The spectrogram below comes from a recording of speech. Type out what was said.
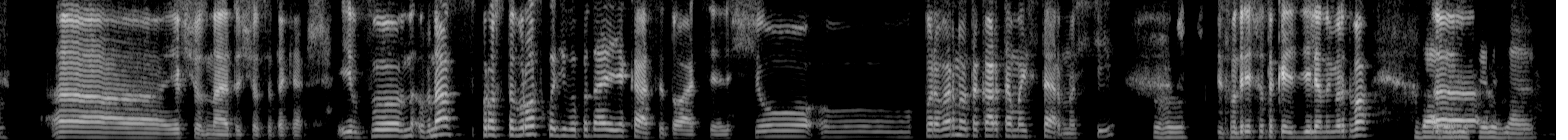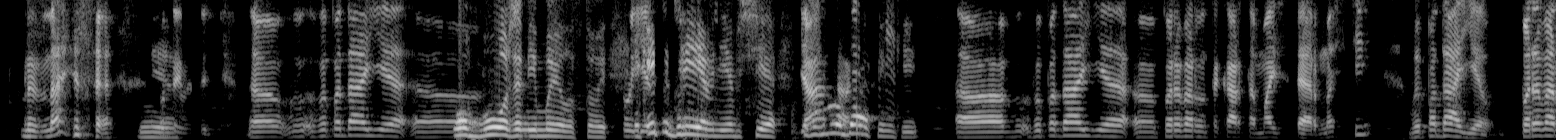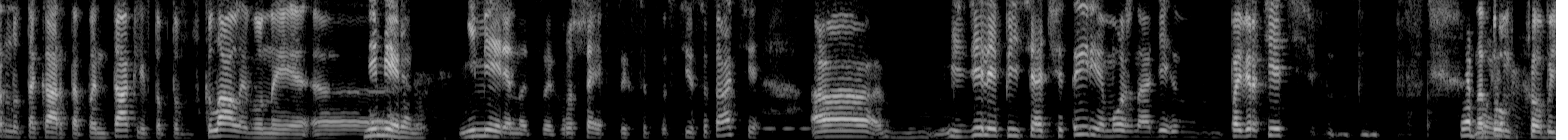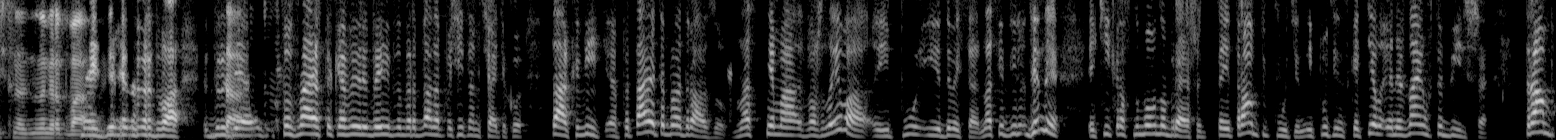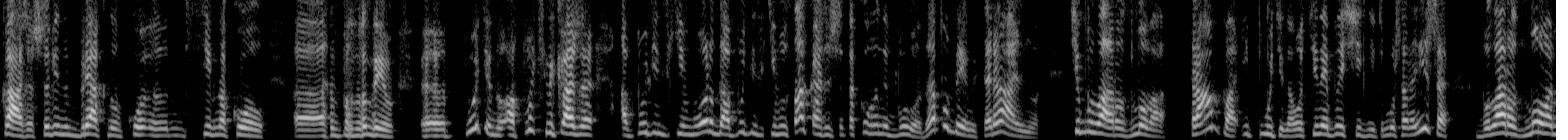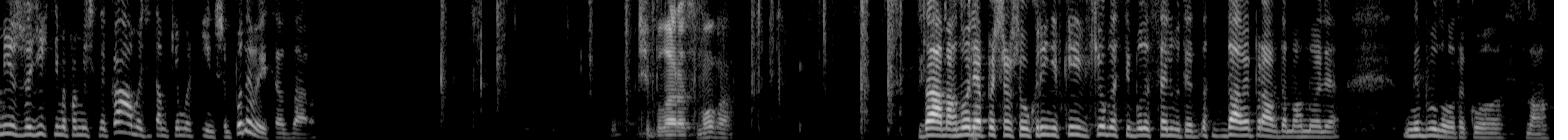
Е, якщо знаєте, що це таке, і в, в нас просто в розкладі випадає яка ситуація? Що о, перевернута карта майстерності. Угу. Смотри, що таке ізділля номер 2 Да, Е, я не знаю. Не знаєте? Ні. Подивитись. Е, випадає. Е, О Боже мій милостивий. Який ти древній вообще? Ти ж так. молодесенький. Е, випадає е, перевернута карта майстерності. Випадає перевернута карта пентаклів, тобто вклали вони неміряно Немерено. немерено цих грошей в цих всі ситуації. А в ізділля 54 можна повертеть Я на понял. том, що обычно номер два. На ізділля номер два. Друзі, хто знає, що таке виріб, виріб номер два, напишіть нам в чатіку. Так, Віть, е, питаю тебе одразу. У нас тема важлива, і, пу- і дивися, у нас є дві людини, які красномовно брешуть. Це і Трамп, і Путін, і путінське тіло, і не знаємо, хто більше. Трамп каже, що він брякнув, ко- е, сів на кол, е, позвонив е, Путіну, а Путін каже, а путінські морда, а путінські вуса кажуть, що такого не було. Да, подивимося, реально, чи була розмова Трампа і Путіна оці найближчі дні, тому що раніше була розмова між їхніми помічниками чи там кимось іншим. Подивися от зараз. Чи була розмова? Да, Магнолія пише, що в Україні в Київській області були салюти. Да, ви правда, Магнолія. Не було такого сна.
